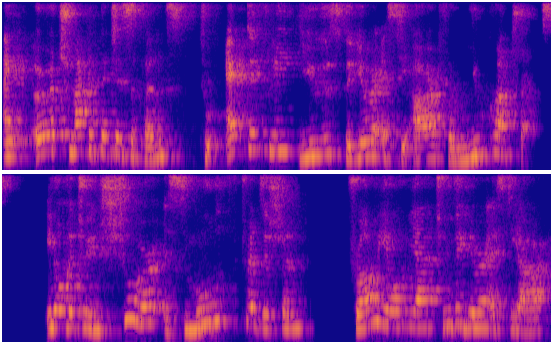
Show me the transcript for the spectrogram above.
I urge market participants to actively use the Euro STR for new contracts in order to ensure a smooth transition from Eonia to the Euro STR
